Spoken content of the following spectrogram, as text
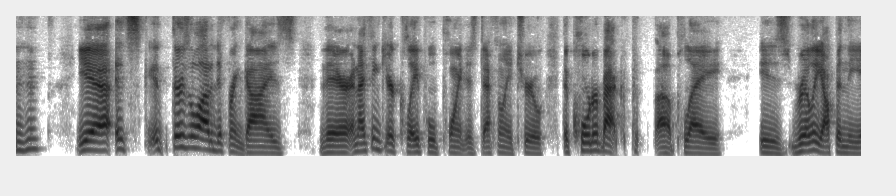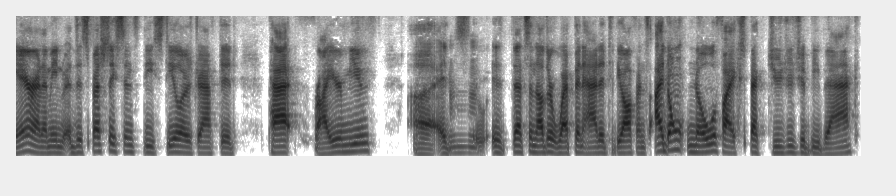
Mm-hmm. Yeah, it's it, there's a lot of different guys there, and I think your Claypool point is definitely true. The quarterback uh, play is really up in the air. And I mean, especially since the Steelers drafted Pat Freiermuth, uh, it's mm-hmm. it, that's another weapon added to the offense. I don't know if I expect Juju to be back.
